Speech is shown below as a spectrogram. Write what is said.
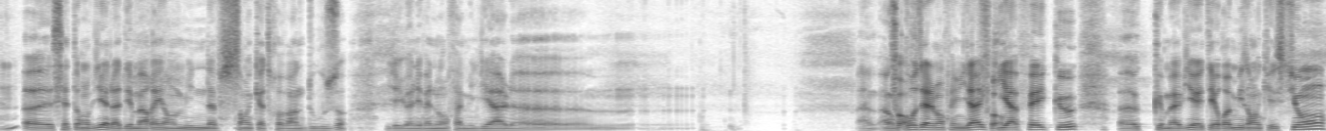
Mmh. Euh, cette envie, elle a démarré en 1992. Il y a eu un événement familial. Euh, un, gros élément familial qui a fait que, euh, que ma vie a été remise en question.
